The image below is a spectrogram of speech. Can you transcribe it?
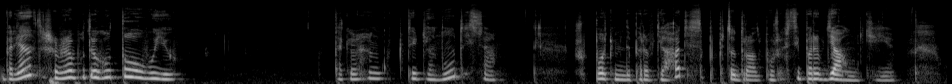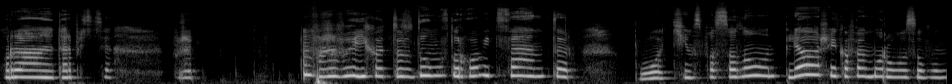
Варіант, щоб вже бути готовою. Так, я вже піти вдягнутися, щоб потім не перевдягатися по 500 разів, бо вже всі перевдягнуті є. Ура, не терпиться вже, вже виїхати з дому в торговий центр. Потім спа-салон, пляж і кафе Морозово.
